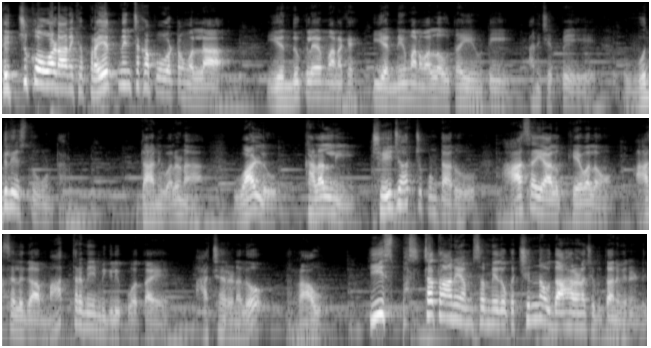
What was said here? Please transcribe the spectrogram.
తెచ్చుకోవడానికి ప్రయత్నించకపోవటం వల్ల ఎందుకులే మనకి? ఇవన్నీ మన వల్ల అవుతాయి ఏమిటి? అని చెప్పి వదిలేస్తూ ఉంటారు. దాని వలన వాళ్ళు కళల్ని చేజార్చుకుంటారు. ఆశయాలు కేవలం ఆశలుగా మాత్రమే మిగిలిపోతాయి. ఆచరణలో రావు. ఈ స్పష్టత అనే అంశం మీద ఒక చిన్న ఉదాహరణ చెబుతాను వినండి.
